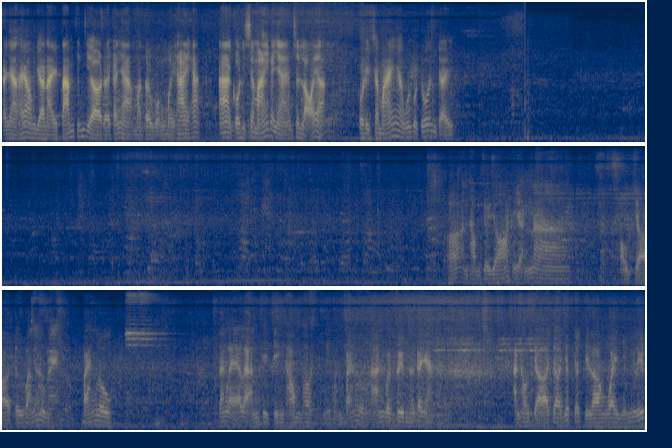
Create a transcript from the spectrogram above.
Cả nhà thấy không? Giờ này 8 9 giờ rồi cả nhà mà từ quận 12 ha. À cô đi xe máy cả nhà em xin lỗi ạ. À. cô đi xe máy ha quý cô chú anh chị. Đó anh Hồng cho gió thì ảnh à, hỗ trợ tư vấn luôn bán luôn. đáng lẽ là anh chỉ truyền thông thôi nhưng mà anh bán luôn. À, anh quay phim nữa cả nhà. Anh hỗ trợ cho giúp cho chị Loan quay những clip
